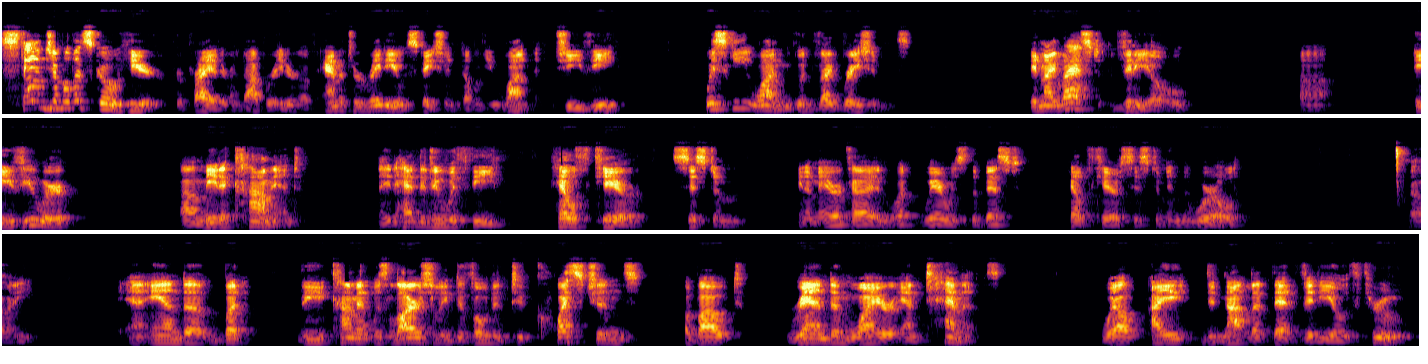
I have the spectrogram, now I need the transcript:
Stan Gibilisco here, proprietor and operator of amateur radio station W1GV, Whiskey 1 Good Vibrations. In my last video, uh, a viewer uh, made a comment. It had to do with the healthcare system in America and what where was the best healthcare system in the world. Uh, and uh, but the comment was largely devoted to questions about random wire antennas. Well, I did not let that video through,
